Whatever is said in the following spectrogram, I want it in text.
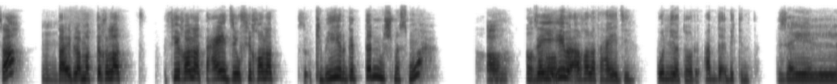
صح؟ مم. طيب لما بتغلط في غلط عادي وفي غلط كبير جدا مش مسموح؟ آه. زي آه. إيه بقى غلط عادي؟ قول لي يا طارق هبدأ بيك أنت. زي ال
